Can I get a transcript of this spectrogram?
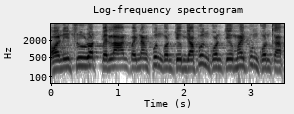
อันนี้ซื้อรถเป็นล้านไปนั่งพึ่งคนเจิมอย่าพึ่งคนเจิมให้พึ่งคนขับ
